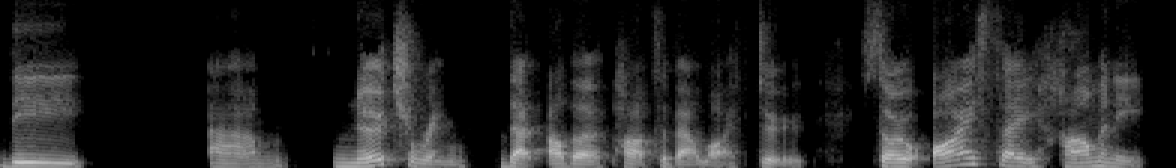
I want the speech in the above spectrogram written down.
the um, nurturing that other parts of our life do. So I say harmony.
